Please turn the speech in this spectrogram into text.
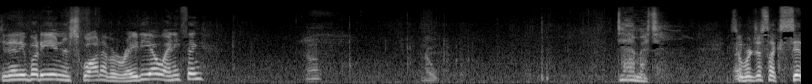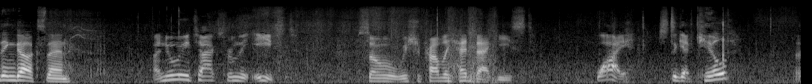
Did anybody in your squad have a radio? Anything? No. Nope. Damn it. So we're just like sitting ducks then. I knew we attacked from the east, so we should probably head back east. Why? Just to get killed? Uh,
